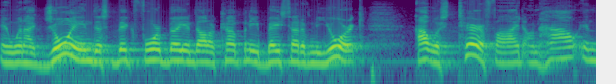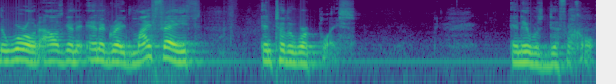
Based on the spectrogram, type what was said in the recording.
And when I joined this big $4 billion company based out of New York, I was terrified on how in the world I was going to integrate my faith into the workplace. And it was difficult.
